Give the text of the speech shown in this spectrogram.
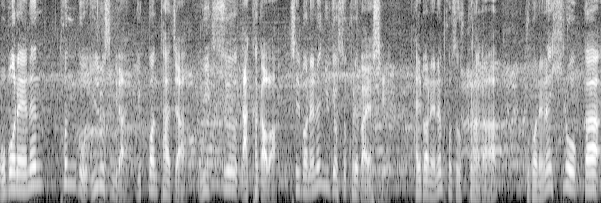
5번에는 톤구 1루수입니다. 6번 타자 우익수 나카가와, 7번에는 유격수 쿠레바야시, 8번에는 포수 후크나가, 9번에는 히로오카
